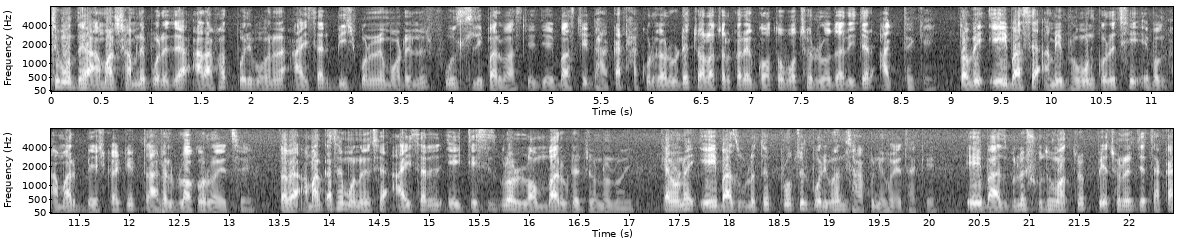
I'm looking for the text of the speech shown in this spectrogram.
পথিমধ্যে আমার সামনে পড়ে যায় আরাফাত পরিবহনের আইসার বিশ পনেরো মডেলের ফুল স্লিপার বাসটি, যে বাসটি ঢাকা ঠাকুরগাঁও রুটে চলাচল করে গত বছর রোজার ঈদের আগ থেকে। তবে এই বাসে আমি ভ্রমণ করেছি এবং আমার বেশ কয়েকটি ট্রাভেল ব্লকও রয়েছে। তবে আমার কাছে মনে হয়েছে আইসারের এই চেসিসগুলো লম্বা রুটের জন্য নয়, কেননা এই বাসগুলোতে প্রচুর পরিমাণ ঝাঁকুনি হয়ে থাকে। এই বাসগুলো শুধুমাত্র পেছনের যে চাকা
